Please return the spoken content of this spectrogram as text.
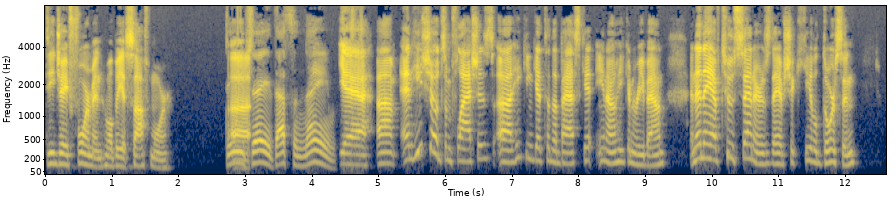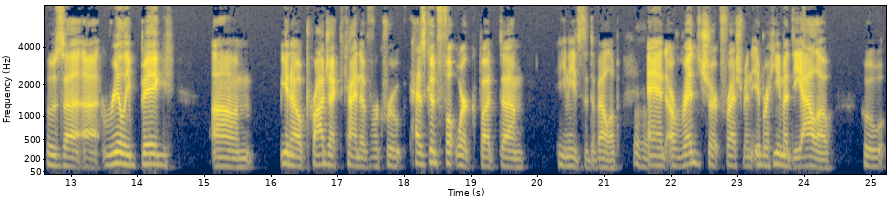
DJ Foreman, who will be a sophomore. DJ, that's a name. Yeah, um, and he showed some flashes. Uh, he can get to the basket. You know, he can rebound. And then they have two centers. They have Shaquille Doorson, who's a, a really big, um, you know, project kind of recruit. Has good footwork, but um, he needs to develop. Mhm. And a redshirt freshman, Ibrahima Diallo, who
